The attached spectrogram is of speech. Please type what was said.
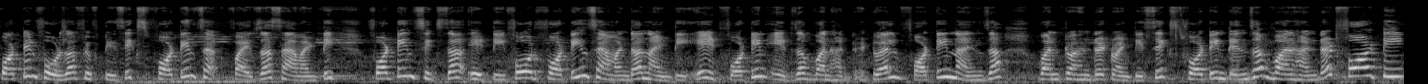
फोर्टीन फोर ज़ा फिफ्टी सिक्स फोर्टीन फाइव ज़ा सेवेंटी फोर्टीन सिक्स ज़ा एटी फोर फोर्टीन सेवन ज़ा नाइन्टी एट फोर्टीन एट ज़ा one hundred twelve fourteen nine ज़ा one hundred twenty six fourteen ten ज़ा one hundred forty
